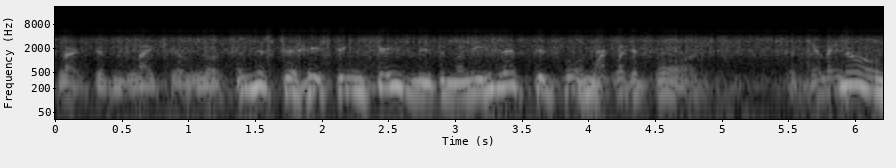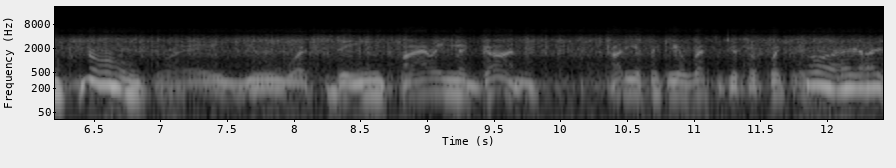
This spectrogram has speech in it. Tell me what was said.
clerk didn't like your look. And Mr. Hastings gave me the money. He left it for me. What was it for? Killing? No, no. Gray, you were seen firing the gun. How do you think he arrested you so quickly? No, I, I,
